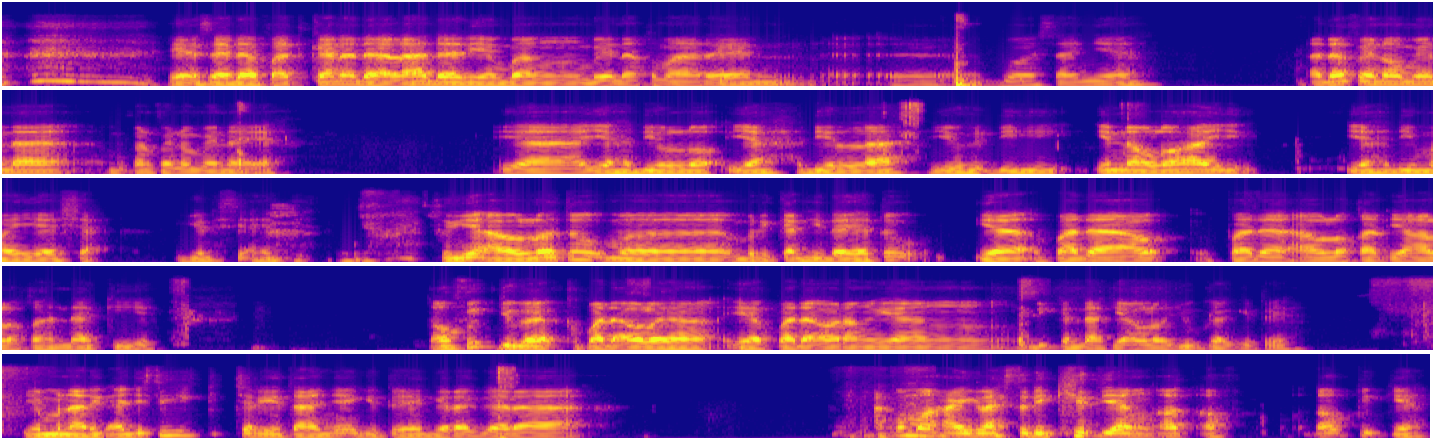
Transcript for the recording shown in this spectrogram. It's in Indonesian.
yang saya dapatkan adalah dari yang Bang Bena kemarin eh, bahwasanya ada fenomena bukan fenomena ya ya yahdillah yahdillah yuhdi innallaha yahdi mayyasha gimana sih sebenarnya Allah tuh memberikan hidayah tuh ya pada pada Allah yang Allah kehendaki ya. Taufik juga kepada Allah yang ya pada orang yang dikendaki Allah juga gitu ya ya menarik aja sih ceritanya gitu ya gara-gara aku mau highlight sedikit yang out of topic ya.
